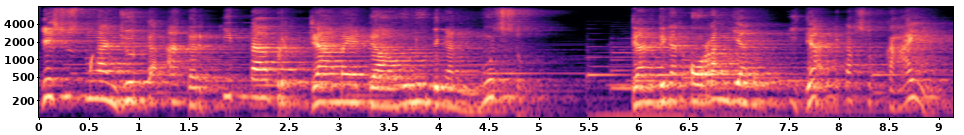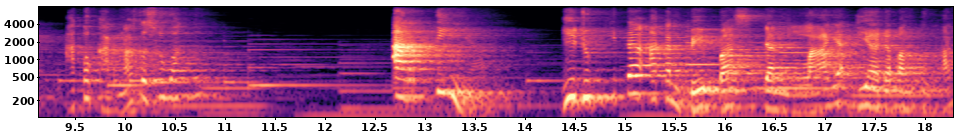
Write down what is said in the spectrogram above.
Yesus menganjurkan agar kita berdamai dahulu dengan musuh dan dengan orang yang tidak kita sukai atau karena sesuatu. Artinya, Hidup kita akan bebas dan layak di hadapan Tuhan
